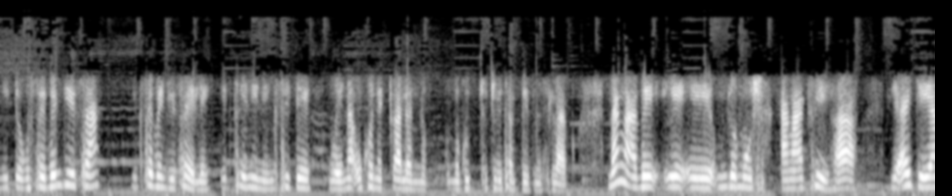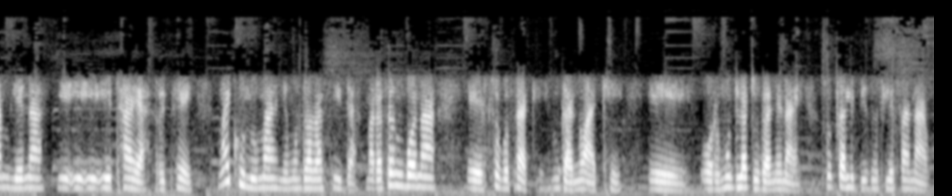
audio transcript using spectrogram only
ngizokusebenzisa nikusebenzisele ekuthenini ngisite wena ukhona ekuqala nok- nokuthuthukisa libhizinisi lakho. Nangabe e- e, umuntu omusha angathi ha le idea yami lena ye- ye- ye- yethaya repair ngayikhuluma nemuntu wakasida mara sengibona eh sihlobo sakhe umngani wakhe eh or umuntu laduzane naye socala ibhizinisi lefanako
